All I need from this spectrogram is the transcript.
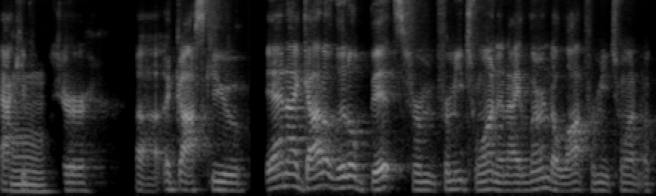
acupuncture, mm. uh, and I got a little bits from from each one, and I learned a lot from each one.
